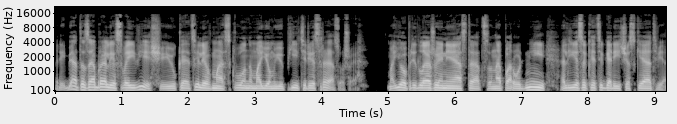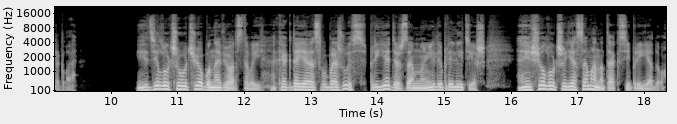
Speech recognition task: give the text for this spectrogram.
Ребята забрали свои вещи и укатили в Москву на моем Юпитере сразу же. Мое предложение остаться на пару дней Лиза категорически отвергла. «Иди лучше учебу наверстывай, а когда я освобожусь, приедешь за мной или прилетишь. А еще лучше я сама на такси приеду».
